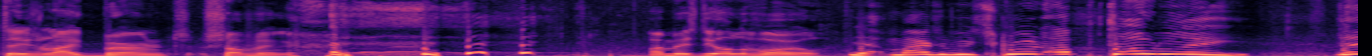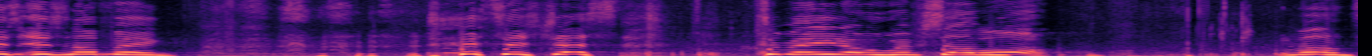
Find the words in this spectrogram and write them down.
Tastes like burnt something. I miss the olive oil. Yeah, Martin, we screwed up totally. This is nothing. this is just tomato with some. Oh, What?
